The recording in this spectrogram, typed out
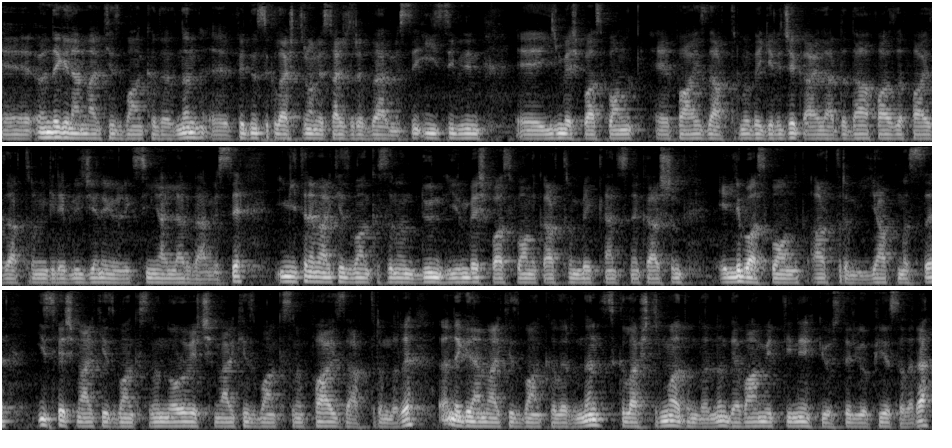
e, önde gelen merkez bankalarının e, Fed'in sıkılaştırma mesajları vermesi, ECB'nin e, 25 bas puanlık e, faiz arttırımı ve gelecek aylarda daha fazla faiz arttırımının gelebileceğine yönelik sinyaller vermesi, İngiltere Merkez Bankası'nın dün 25 bas puanlık artırım beklentisine karşın 50 bas puanlık artırım yapması, İsveç Merkez Bankası'nın, Norveç Merkez Bankası'nın faiz arttırımları önde gelen merkez bankalarının sıkılaştırma adımlarının devam ettiğini gösteriyor piyasalara.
